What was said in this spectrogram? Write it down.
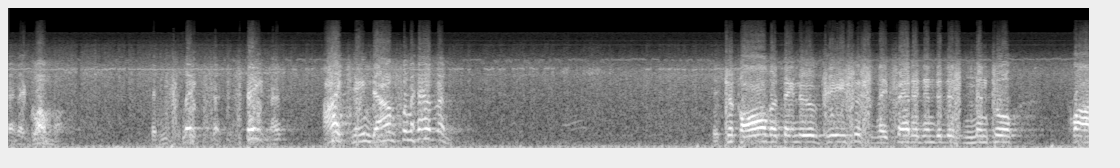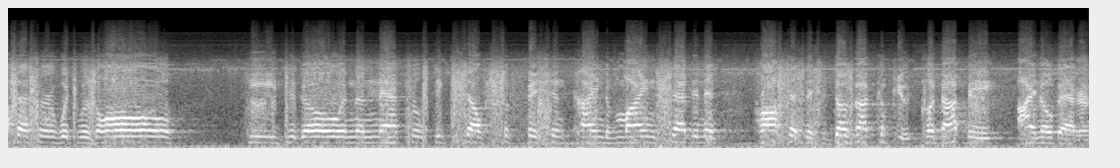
And they grumble that he makes such a statement. I came down from heaven. They took all that they knew of Jesus and they fed it into this mental processor, which was all heed to go in the naturalistic, self-sufficient kind of mindset, and it processed this. It does not compute, could not be. I know better.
